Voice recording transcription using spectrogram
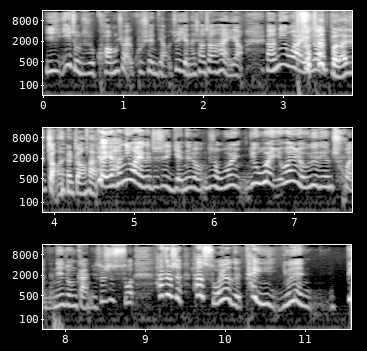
一一种就是狂拽酷炫屌，就演的像张翰一样。然后另外一个 本来就长得像张翰，对。然后另外一个就是演那种那种温又温温柔又有点蠢的那种感觉，就是所他就是他所有的他已经有点逼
